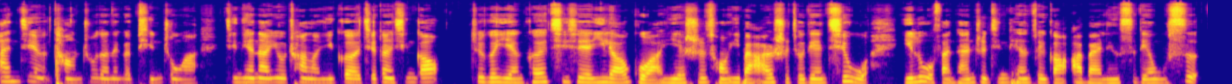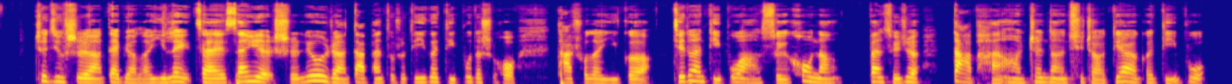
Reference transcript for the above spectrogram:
安静躺住的那个品种啊，今天呢又创了一个阶段新高。这个眼科器械医疗股啊，也是从一百二十九点七五一路反弹至今天最高二百零四点五四。这就是代表了一类在三月十六日大盘走出第一个底部的时候，踏出了一个阶段底部啊。随后呢，伴随着大盘啊震荡去找第二个底部。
